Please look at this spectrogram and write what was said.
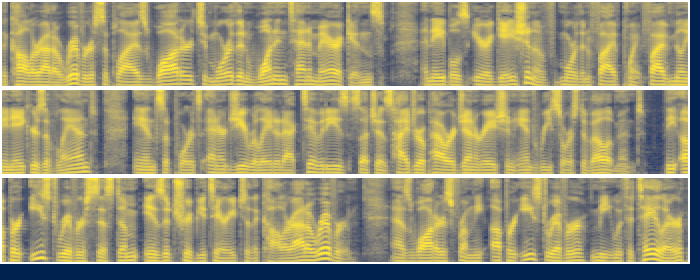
the Colorado River supplies water to more than 1 in 10 Americans, enables irrigation of more than 5.5 million acres of land, and supports energy related activities such as hydropower generation and resource development. The Upper East River system is a tributary to the Colorado River, as waters from the Upper East River meet with the Taylor,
